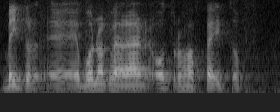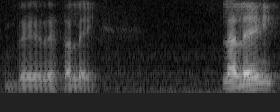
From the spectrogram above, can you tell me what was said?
Víctor, eh, es bueno aclarar otros aspectos de esta ley. La ley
